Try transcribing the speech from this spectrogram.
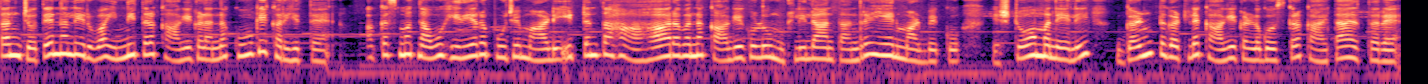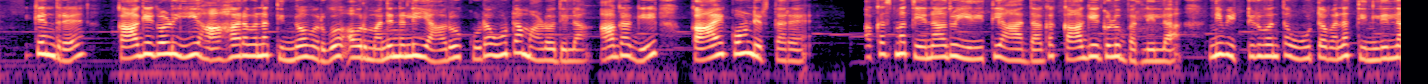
ತನ್ನ ಜೊತೆಯಲ್ಲಿರುವ ಇನ್ನಿತರ ಕಾಗೆಗಳನ್ನು ಕೂಗಿ ಕರೆಯುತ್ತೆ. ಅಕಸ್ಮಾತ್ ನಾವು ಹಿರಿಯರ ಪೂಜೆ ಮಾಡಿ ಇಟ್ಟಂತಹ ಆಹಾರವನ್ನು ಕಾಗೆಗಳು ಮುಟ್ಲಿಲ್ಲ ಅಂತ ಅಂದರೆ ಏನು ಮಾಡಬೇಕು? ಎಷ್ಟೋ ಮನೆಯಲ್ಲಿ ಗಂಟುಗಟ್ಟಲೆ ಕಾಗೆಗಳಿಗೋಸ್ಕರ ಕಾಯ್ತಾ ಇರ್ತಾರೆ. ಏಕೆಂದರೆ ಕಾಗೆಗಳು ಈ ಆಹಾರವನ್ನು ತಿನ್ನೋವರೆಗೂ ಅವ್ರ ಮನೆಯಲ್ಲಿ ಯಾರೂ ಕೂಡ ಊಟ ಮಾಡೋದಿಲ್ಲ. ಹಾಗಾಗಿ ಕಾಯ್ಕೊಂಡಿರ್ತಾರೆ. ಅಕಸ್ಮಾತ್ ಏನಾದರೂ ಈ ರೀತಿ ಆದಾಗ ಕಾಗೆಗಳು ಬರಲಿಲ್ಲ. ನೀವು ಇಟ್ಟಿರುವಂಥ ಊಟವನ್ನು ತಿನ್ನಲಿಲ್ಲ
